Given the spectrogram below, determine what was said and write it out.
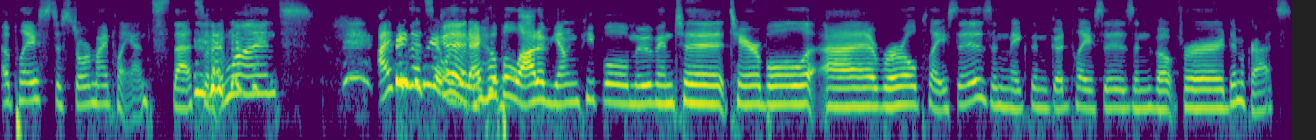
a place to store my plants. That's what I want. I think that's Basically, I wanna good. I live hope a lot of young people move into terrible uh, rural places and make them good places and vote for Democrats.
